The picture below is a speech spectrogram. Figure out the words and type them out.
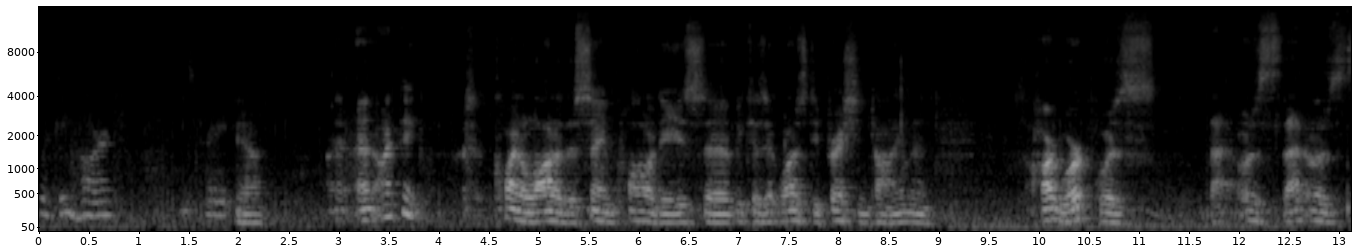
working hard. that's great. Yeah, and I think quite a lot of the same qualities, uh, because it was depression time and hard work was, that was, that was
